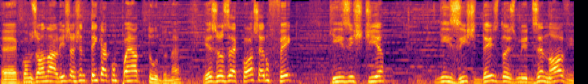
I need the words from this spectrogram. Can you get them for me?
É, como jornalista, a gente tem que acompanhar tudo, né? Esse José Costa era um fake que existia, que existe desde 2019.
